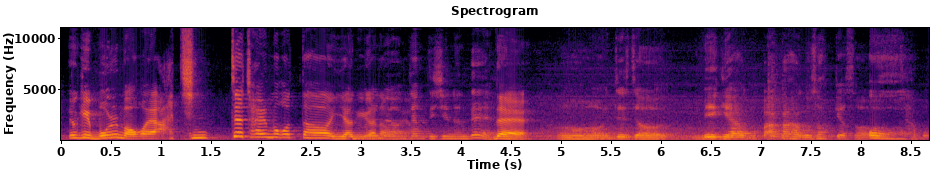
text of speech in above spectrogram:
여기 뭘 먹어야 아, 진짜 잘 먹었다 이야기가 나와요. 매운탕 드시는데 네. 어 이제 저 메기하고 빠가하고 섞여서 오. 잡어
